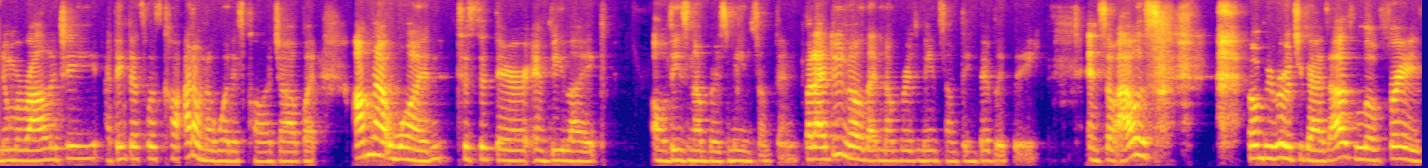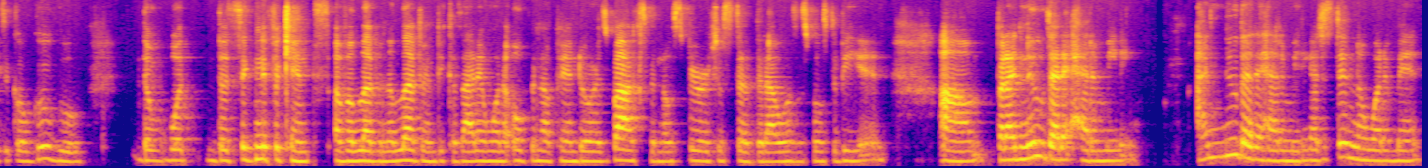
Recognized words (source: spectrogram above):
numerology. I think that's what's called. I don't know what it's called, y'all, but I'm not one to sit there and be like, oh, these numbers mean something. But I do know that numbers mean something biblically. And so I was, don't be rude with you guys, I was a little afraid to go Google the what the significance of 1111 because I didn't want to open up Pandora's box for no spiritual stuff that I wasn't supposed to be in. Um, but I knew that it had a meaning. I knew that it had a meaning. I just didn't know what it meant.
